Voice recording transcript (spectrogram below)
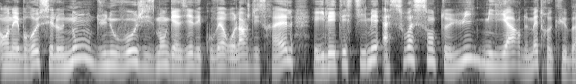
en hébreu, c'est le nom du nouveau gisement gazier découvert au large d'Israël et il est estimé à 68 milliards de mètres cubes.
